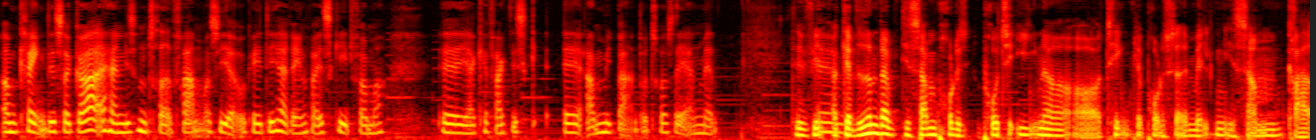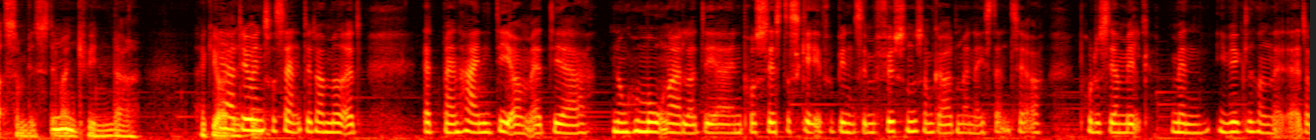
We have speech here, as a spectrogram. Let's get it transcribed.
omkring det så gør, at han ligesom træder frem og siger, okay, det her er rent faktisk sket for mig. Øh, jeg kan faktisk øh, amme mit barn, på trods af, at jeg er en mand. Det er vildt. Og Øhm. kan vide, om der de samme prote- proteiner og ting bliver produceret i mælken i samme grad, som hvis det var Mm. en kvinde, der har gjort Ja, det. det er jo interessant det der med, at, at man har en idé om, at det er nogle hormoner, eller det er en proces, der sker i forbindelse med fødslen, som gør, at man er i stand til at producere mælk. Men i virkeligheden er der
